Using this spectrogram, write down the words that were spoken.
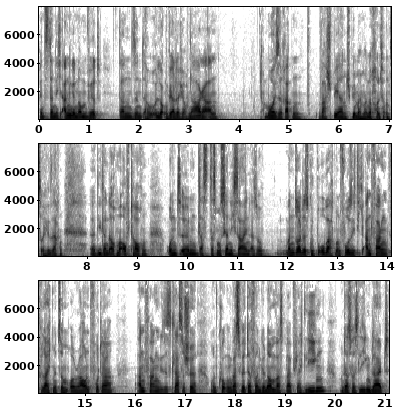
wenn es dann nicht angenommen wird, dann sind, locken wir dadurch auch Nager an. Mäuse, Ratten, Waschbären spielen manchmal eine Rolle und solche Sachen, äh, die dann da auch mal auftauchen. Und ähm, das, das muss ja nicht sein. Also man sollte das gut beobachten und vorsichtig anfangen, vielleicht mit so einem Allround-Futter anfangen, dieses klassische, und gucken, was wird davon genommen, was bleibt vielleicht liegen. Und das, was liegen bleibt,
